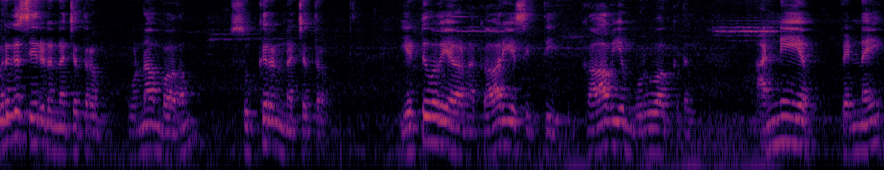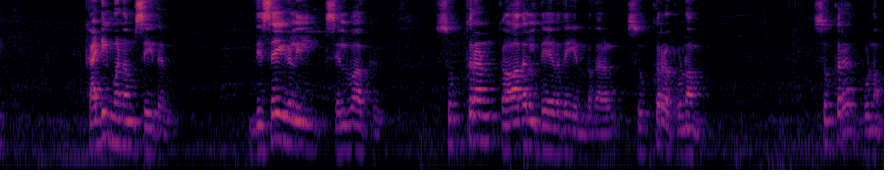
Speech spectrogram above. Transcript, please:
மிருகசீரிட நட்சத்திரம் ஒன்றாம் பாதம் சுக்கிரன் நட்சத்திரம். எட்டு வகையான காரிய சித்தி காவியம் உருவாக்குதல். அந்நிய பெண்ணை கடிமணம் செய்தல். திசைகளில் செல்வாக்கு. சுக்கரன் காதல் தேவதை என்பதால் சுக்கர குணம். சுக்கர குணம்.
